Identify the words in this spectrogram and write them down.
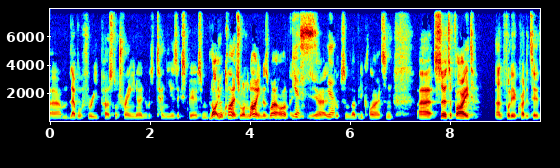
um, level three personal trainer and it was ten years experience. And a lot of your clients are online as well, aren't they? Yes, Yeah, you've yeah. got some lovely clients and uh, certified and fully accredited.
